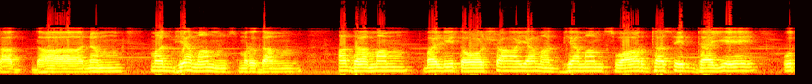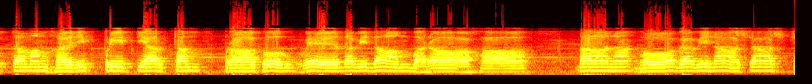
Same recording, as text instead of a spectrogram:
तद्दानं मध्यमं स्मृतम्। अधमं बलितोषाय मध्यमं स्वार्थसिद्धये उत्तमं हरिप्रीत्यर्थं प्राहुर्वेदविदाम्बराः। दानभोगविनाशाश्च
